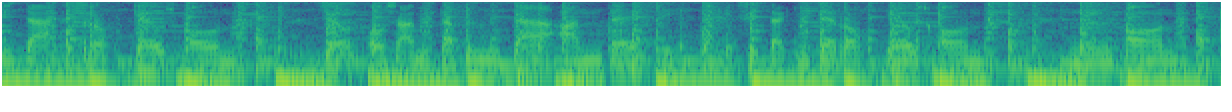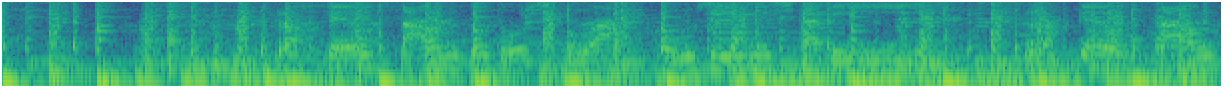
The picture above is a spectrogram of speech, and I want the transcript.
Mitä rohkeus on? Se on osaamista pyytää anteeksi. Sitäkin se rohkeus on, niin on. Rohkeutta on tutustua uusiin ystäviin. Rohkeutta on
